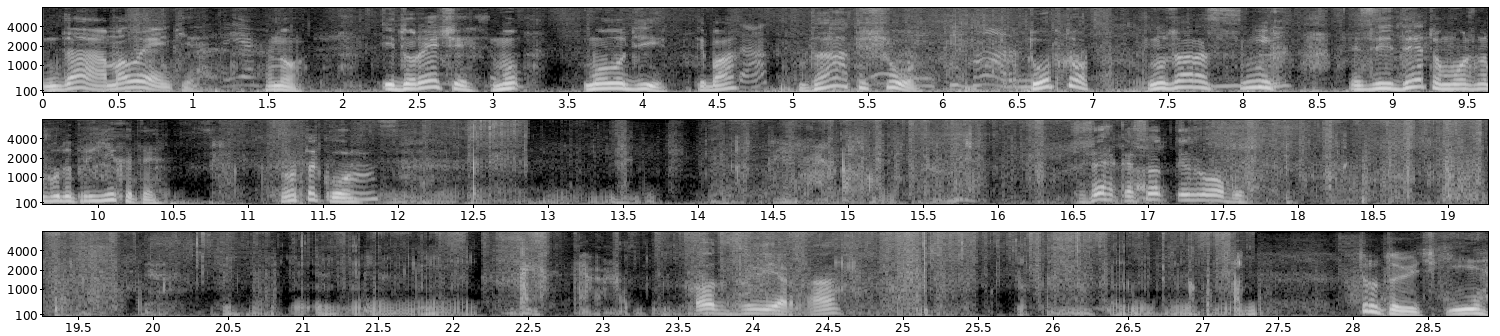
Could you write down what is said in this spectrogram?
Так? Да, маленькі. Ну. І до речі, мо- молоді. Ти ба? Так. Да, ти що? Тобто, ну зараз сніг зійде, то можна буде приїхати. От тако. Жека, що ти робиш? От звір, а? Трутовички,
